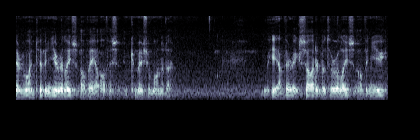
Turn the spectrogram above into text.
everyone to the new release of our Office and Commercial Monitor. We are very excited with the release of a new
